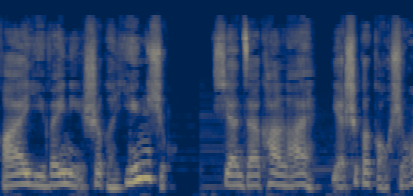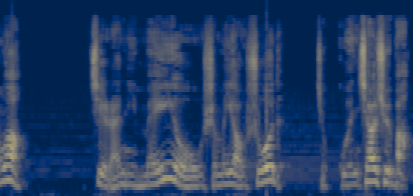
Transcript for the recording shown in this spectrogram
还以为你是个英雄，现在看来也是个狗熊啊！既然你没有什么要说的，就滚下去吧。”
